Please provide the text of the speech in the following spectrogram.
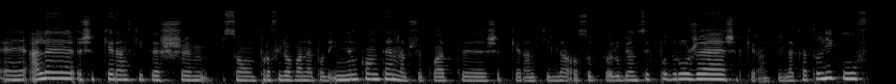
E, ale szybkie randki też są profilowane pod innym kątem, na przykład e, szybkie randki dla osób lubiących podróże, szybkie randki dla katolików,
